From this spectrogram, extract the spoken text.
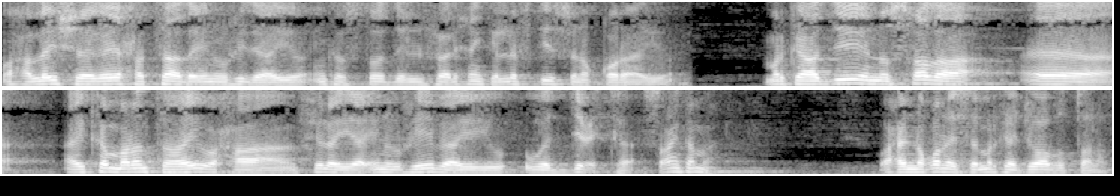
waxaa lay sheegay xataada inuu ridaayo inkastoo daliilfaalixiinka laftiisuna qoraayo marka haddii nuskhada ay ka maran tahay waxaan filayaa inuu reebaayo uwadicka sacanka maa waxay noqonaysaa markaa jawaabu alab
